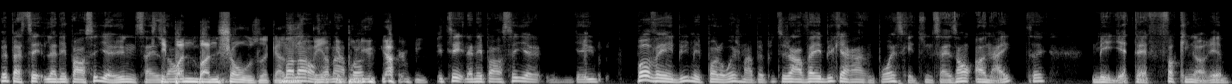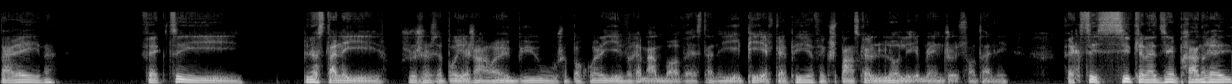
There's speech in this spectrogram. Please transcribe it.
Oui, parce que l'année passée, il y a eu une C'est saison. pas une bonne chose là, quand Non, je non, pire que pour Harvey. Puis, tu sais, l'année passée, il y, a, il y a eu pas 20 buts, mais pas loin, je m'en rappelle plus. Tu sais, genre 20 buts, 40 points, ce qui est une saison honnête, tu sais. Mais il était fucking horrible, pareil, là. Fait que, tu sais, il- Puis là, cette année, il- je, je sais pas, il y a genre un but ou je sais pas quoi, là, il est vraiment mauvais cette année. Il est pire que pire. Fait que je pense que là, les Rangers sont tannés. Fait que, si le Canadien prendrait,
